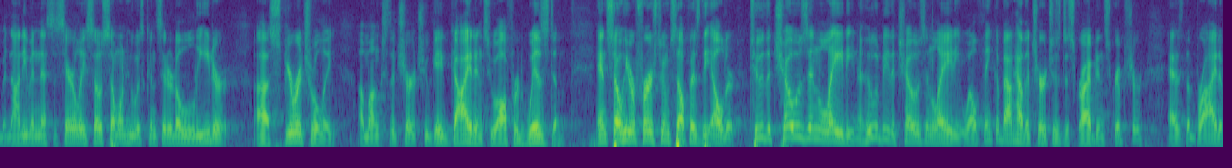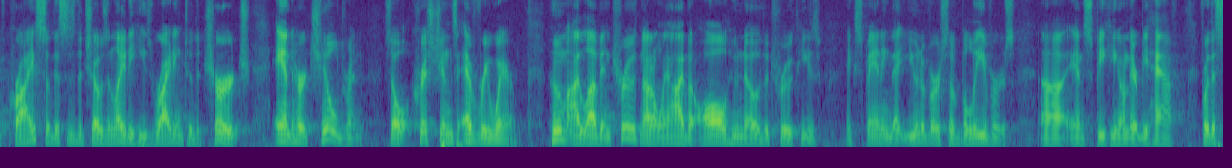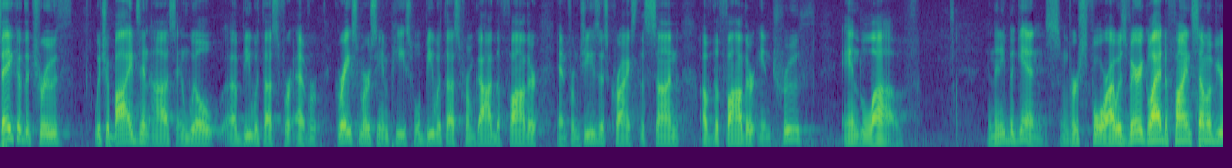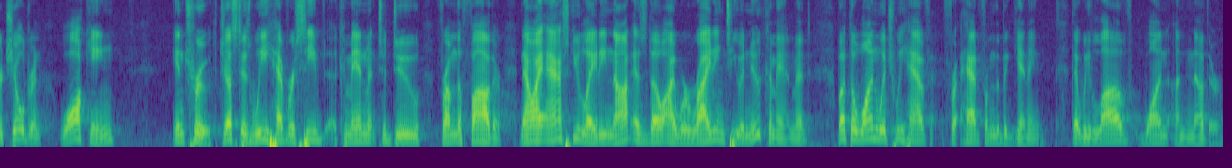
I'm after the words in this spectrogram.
but not even necessarily so, someone who was considered a leader uh, spiritually amongst the church, who gave guidance, who offered wisdom. And so he refers to himself as the elder. To the chosen lady. Now, who would be the chosen lady? Well, think about how the church is described in Scripture as the bride of Christ. So this is the chosen lady. He's writing to the church and her children. So Christians everywhere, whom I love in truth, not only I, but all who know the truth. He's expanding that universe of believers uh, and speaking on their behalf. For the sake of the truth, which abides in us and will uh, be with us forever. Grace, mercy, and peace will be with us from God the Father and from Jesus Christ, the Son of the Father, in truth and love. And then he begins in verse 4 I was very glad to find some of your children walking in truth, just as we have received a commandment to do from the Father. Now I ask you, lady, not as though I were writing to you a new commandment, but the one which we have had from the beginning, that we love one another.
